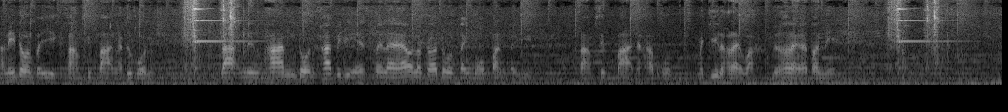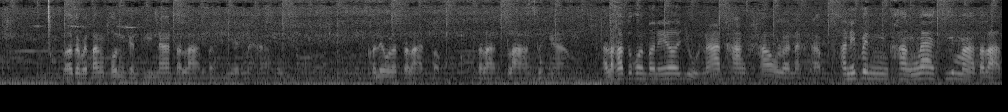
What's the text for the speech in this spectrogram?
อันนี้โดนไปอีก 30 บาทนะทุกคน จาก 1,000 โดนค่า BTS ไปแล้ว แล้วก็โดนแตงโมปั่นไปอีก 30 บาทนะครับผม เมื่อกี้เหลือเท่าไหร่วะ เหลือเท่าไหร่แล้วตอนนี้ เราจะไปตั้งต้นกันที่หน้าตลาดสัตเลี้ยงนะครับผมเขาเรียกว่าตลาดแบบตลาดปลาสวยงามเอาละครับทุกคนตอนนี้เราอยู่หน้าทางเข้าแล้วนะครับ อันนี้เป็นครั้งแรกที่มาตลาด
